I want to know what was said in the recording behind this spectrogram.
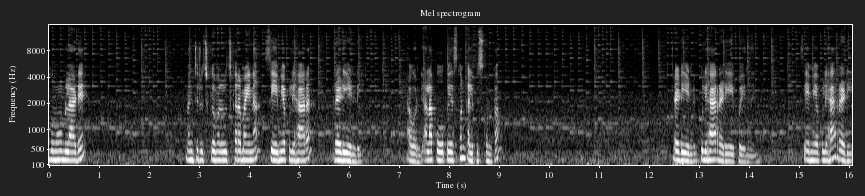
గుమ్మలాడే మంచి రుచిక రుచికరమైన సేమియా పులిహార రెడీ అండి. అవండి అలా పోపు వేసుకొని కలిపించుకుంటాం రెడీ అండి. పులిహార రెడీ అయిపోయిందండి. సేమియా పులిహార రెడీ.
